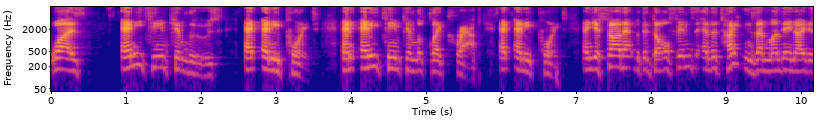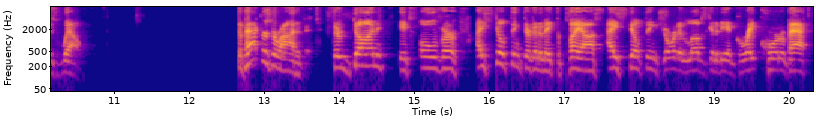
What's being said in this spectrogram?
was any team can lose at any point and any team can look like crap at any point. And you saw that with the Dolphins and the Titans on Monday night as well. The Packers are out of it. They're done. It's over. I still think they're going to make the playoffs. I still think Jordan Love's going to be a great quarterback,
